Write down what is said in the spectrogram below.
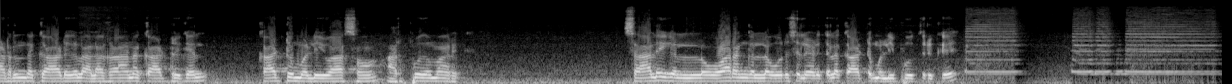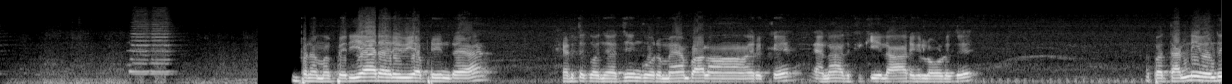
அடர்ந்த காடுகள் அழகான காற்றுகள் காட்டு மல்லி வாசம் அற்புதமாக இருக்குது சாலைகளில் ஓரங்களில் ஒரு சில இடத்துல காட்டு மல்லி பூத்துருக்கு. இப்போ நம்ம பெரியார் அருவி அப்படின்ற இடத்துக்கு வந்தாச்சு. இங்கே ஒரு மேம்பாலம் இருக்குது ஏன்னா அதுக்கு கீழே ஆறுகள் ஓடுது. இப்போ தண்ணி வந்து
